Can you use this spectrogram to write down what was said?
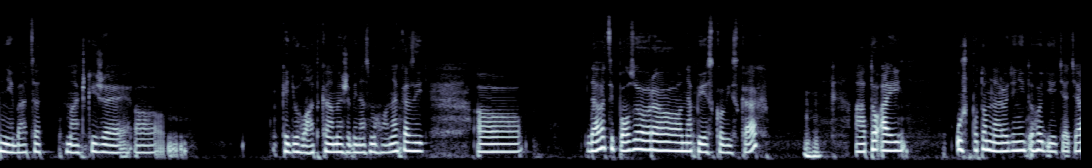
nebáť sa mačky, že keď ju hladkáme, že by nás mohla nakaziť. Dávať si pozor na pieskoviskách, Uh-huh. A to aj už potom narodení toho dieťaťa.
